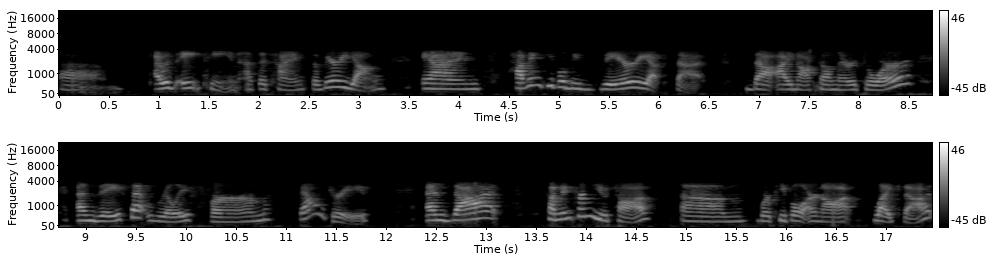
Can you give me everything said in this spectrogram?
um, i was 18 at the time so very young and having people be very upset that i knocked on their door and they set really firm boundaries and that coming from utah um, where people are not like that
